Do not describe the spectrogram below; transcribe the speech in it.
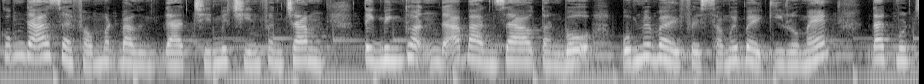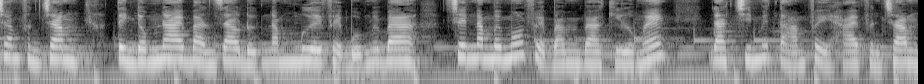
cũng đã giải phóng mặt bằng đạt 99%. Tỉnh Bình Thuận đã bàn giao toàn bộ 47,67 km, đạt 100%. Tỉnh Đồng Nai bàn giao được 50,43 trên 51,33 km, đạt 98,2%.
